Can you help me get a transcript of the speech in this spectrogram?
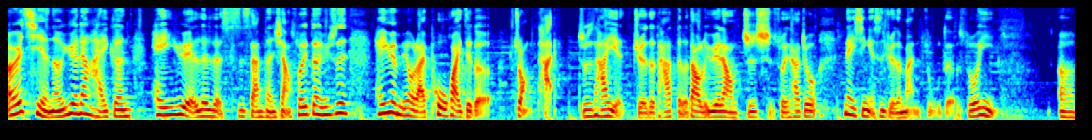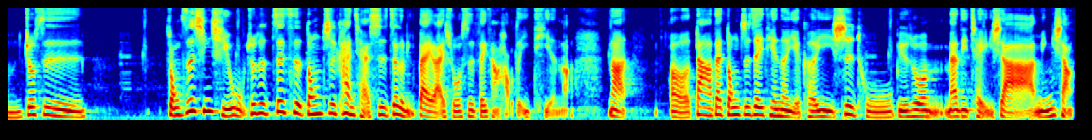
而且呢月亮还跟黑月 l i l 是三分相，所以等于是黑月没有来破坏这个状态。就是他也觉得他得到了月亮的支持，所以他就内心也是觉得满足的。所以，嗯，就是总之，星期五就是这次冬至看起来是这个礼拜来说是非常好的一天啦。那呃，大家在冬至这一天呢，也可以试图，比如说 meditate 一下，冥想，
